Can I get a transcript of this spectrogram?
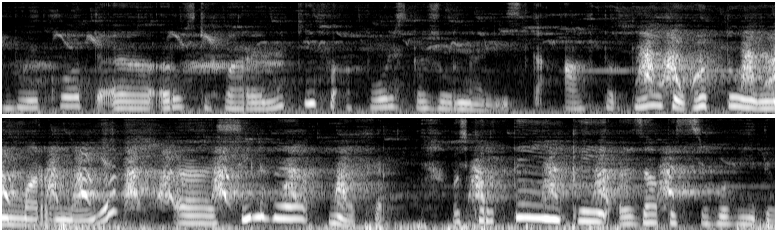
бойкот е, руських вареників польська журналістка, автор книги Готує не марнує е, Сільвія Мехер. Ось коротенький е, запис цього відео.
